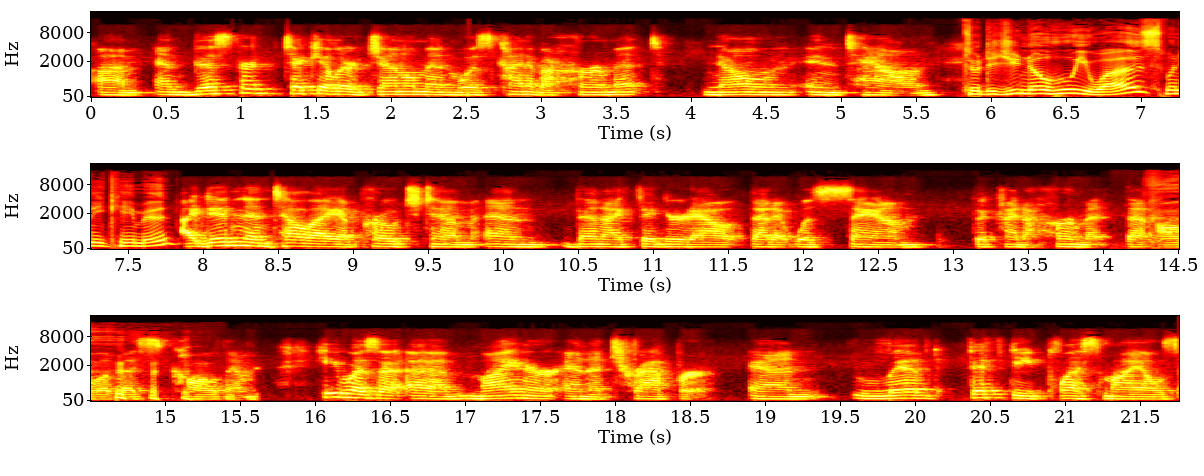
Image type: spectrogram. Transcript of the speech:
Um, and this particular gentleman was kind of a hermit known in town. So, did you know who he was when he came in? I didn't until I approached him, and then I figured out that it was Sam, the kind of hermit that all of us called him. He was a, a miner and a trapper and lived 50 plus miles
